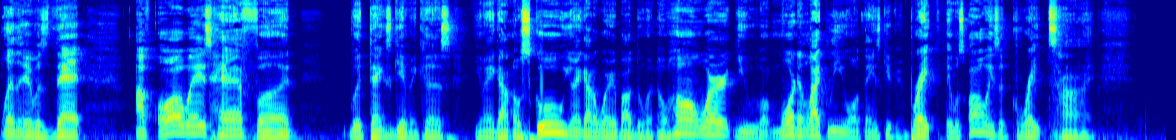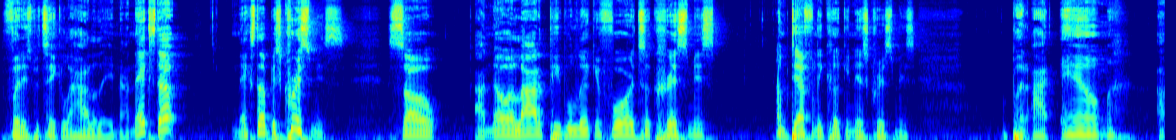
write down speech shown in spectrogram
whether it was that I've always had fun with Thanksgiving because you ain't got no school, you ain't got to worry about doing no homework. You more than likely you on Thanksgiving break. It was always a great time for this particular holiday. Now, next up, next up is Christmas. So I know a lot of people looking forward to Christmas. I'm definitely cooking this Christmas, but I am I,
